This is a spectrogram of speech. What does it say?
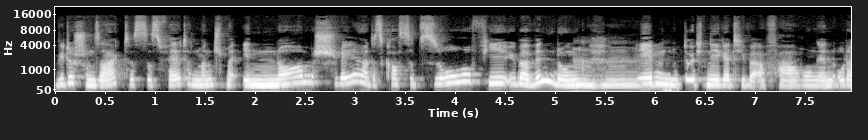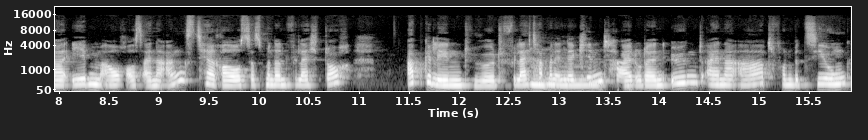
wie du schon sagtest, das fällt dann manchmal enorm schwer. Das kostet so viel Überwindung, mhm. eben durch negative Erfahrungen oder eben auch aus einer Angst heraus, dass man dann vielleicht doch abgelehnt wird. Vielleicht hat man in der mhm. Kindheit oder in irgendeiner Art von Beziehung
